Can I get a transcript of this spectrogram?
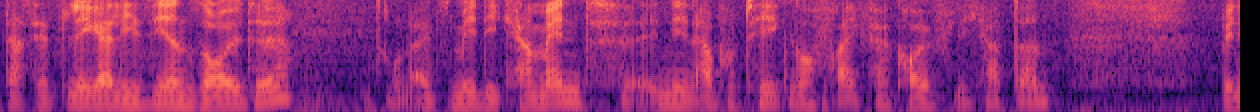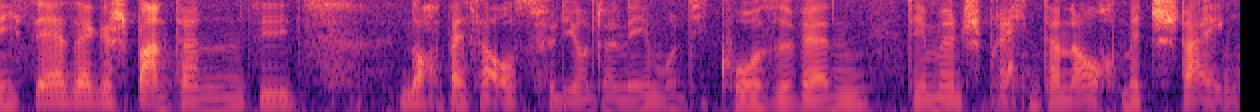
das jetzt legalisieren sollte und als Medikament in den Apotheken auch frei verkäuflich hat, dann bin ich sehr, sehr gespannt. Dann sieht es noch besser aus für die Unternehmen und die Kurse werden dementsprechend dann auch mitsteigen.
